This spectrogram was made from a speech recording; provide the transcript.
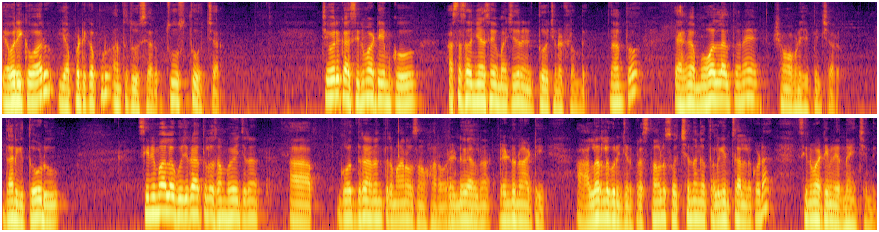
ఎవరికి వారు? ఎప్పటికప్పుడు అంత చూశారు. చూస్తూ వచ్చారు. చివరికి ఆ సినిమా టీంకు అస్త సన్యాసమే మంచిదని తోచినట్లుంది. దాంతో ఏకంగా మోహన్ లాల్తోనే క్షమాపణ చెప్పించారు. దానికి తోడు సినిమాలో గుజరాత్లో సంభవించిన ఆ గోద్రానంతర మానవ సంహారం రెండు వేల రెండు నాటి ఆ అల్లర్ల గురించిన ప్రస్తావనలు స్వచ్ఛందంగా తొలగించాలని కూడా సినిమా టీం నిర్ణయించింది.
